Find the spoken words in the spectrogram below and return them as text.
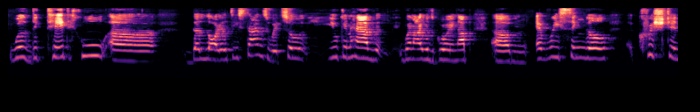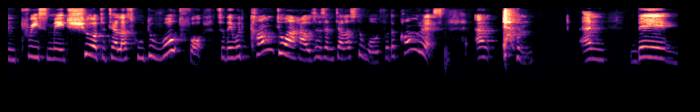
will dictate who uh, the loyalty stands with. So you can have, when I was growing up, um, every single Christian priests made sure to tell us who to vote for. So they would come to our houses and tell us to vote for the Congress. And and they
